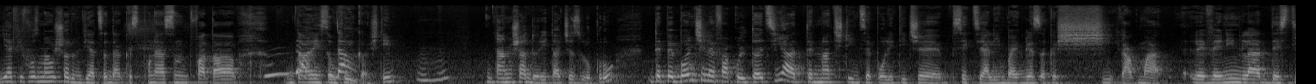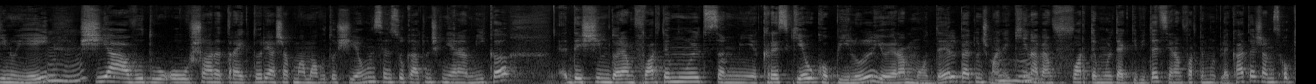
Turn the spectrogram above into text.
i-ar fi fost mai ușor în viață dacă spunea sunt fata Danei să da. da. știi? Dar nu și-a dorit acest lucru. De pe băncile facultății a terminat științe politice, secția limba engleză, că și acum, revenind la destinul ei, și ea a avut o, o ușoară traiectorie, așa cum am avut-o și eu, în sensul că atunci când eram mică, deși îmi doream foarte mult să-mi cresc eu copilul, eu eram model, pe atunci manechin, aveam foarte multe activități, eram foarte mult plecată și am zis, ok,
